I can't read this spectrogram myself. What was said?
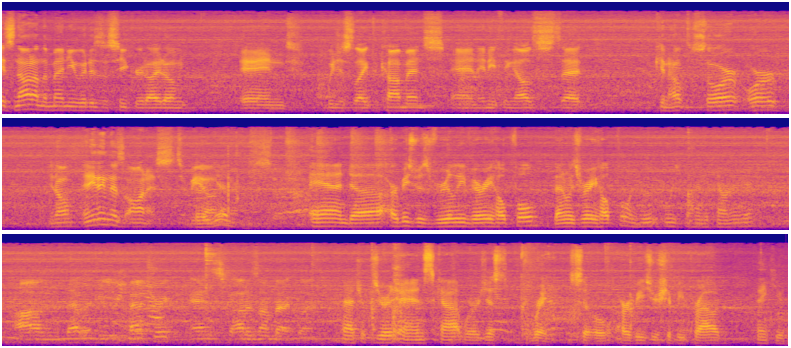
it's not on the menu, it is a secret item, and we just like the comments and anything else that can help the store or, you know, anything that's honest to be Very on good. So, And uh, Arby's was really very helpful. Ben was very helpful, and who, who's behind the counter here? um, that would be Patrick and Scott is on backline. Patrick and Scott were just great. So Arby's, you should be proud. Thank you.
